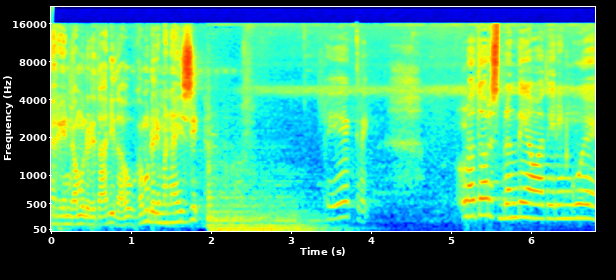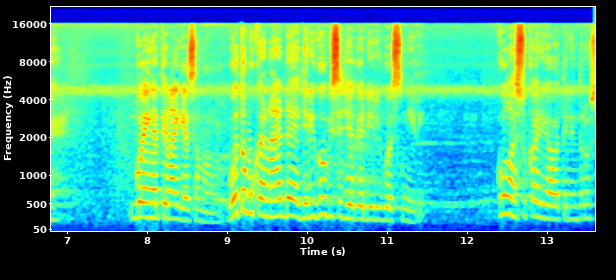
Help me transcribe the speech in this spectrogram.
Nyariin kamu dari tadi tahu. Kamu dari mana sih? Rick. Lo tuh harus berhenti khawatirin gue. Gue ingetin lagi ya sama lo. Gue tuh bukan ada, jadi gue bisa jaga diri gue sendiri. Gue gak suka dikhawatirin terus.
